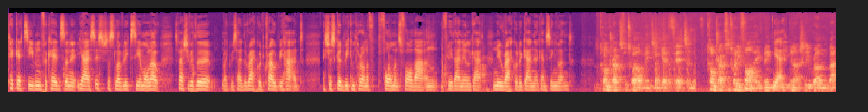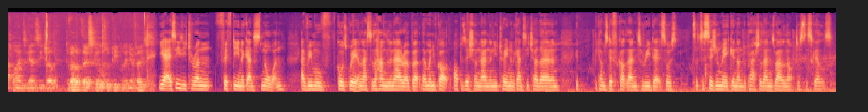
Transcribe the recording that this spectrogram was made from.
tickets even for kids and it, yes it's just lovely to see them all out especially with the like we said the record crowd we had. It's just good we can put on a performance for that and hopefully then it'll get a new record again against England. Contracts for 12 means you can get fit and contracts for 25 means yeah. you can actually run back lines against each other. Develop those skills with people in your face. Yeah it's easy to run 15 against no one. Every move goes great unless there's a handling error but then when you've got opposition then and you're training against each other and it becomes difficult then to read it. So it's, it's decision making under pressure then as well, not just the skills.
